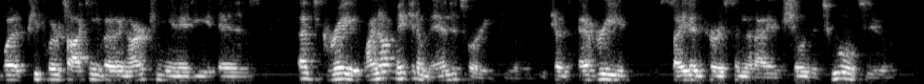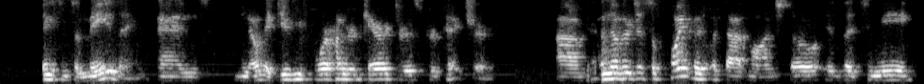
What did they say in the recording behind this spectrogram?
what people are talking about in our community is, that's great, why not make it a mandatory field? Because every sighted person that I show the tool to thinks it's amazing. And, you know, they give you 400 characters per picture. Um, yeah. Another disappointment with that launch, though, is that to me,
